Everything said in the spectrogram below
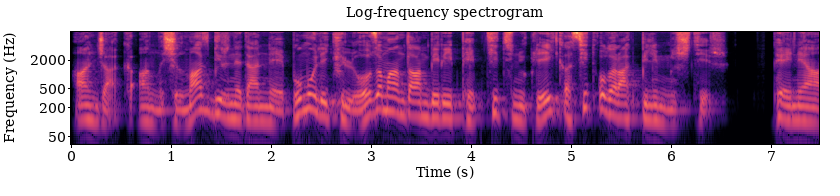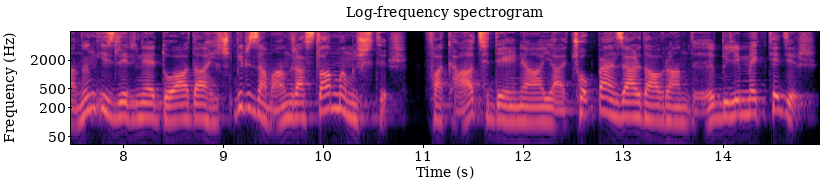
Ancak anlaşılmaz bir nedenle bu molekül o zamandan beri peptit nükleik asit olarak bilinmiştir. PNA'nın izlerine doğada hiçbir zaman rastlanmamıştır. Fakat DNA'ya çok benzer davrandığı bilinmektedir.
